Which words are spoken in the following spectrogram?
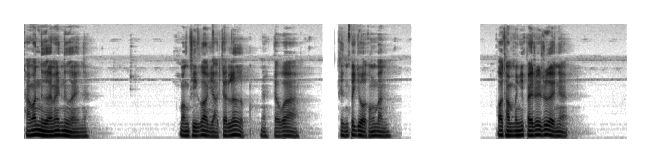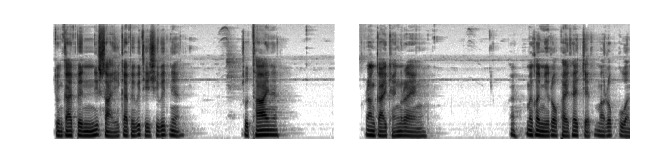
ถามว่าเหนื่อยไหมเหนื่อยนะบางทีก็อยากจะเลิกนะแต่ว่าเห็นประโยชน์ของมัน พอทำแบบนี้ไปเรื่อยๆเนี่ยจนกลายเป็นนิสัยกลายเป็นวิถีชีวิตเนี่ยสุดท้ายนะร่างกายแข็งแรง ไม่ค่อยมีโรคภัยไข้เจ็บมารบกวน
